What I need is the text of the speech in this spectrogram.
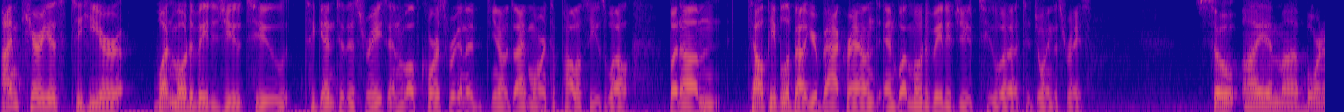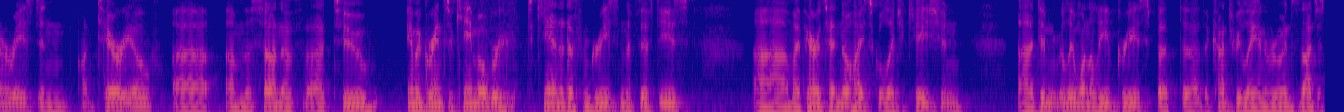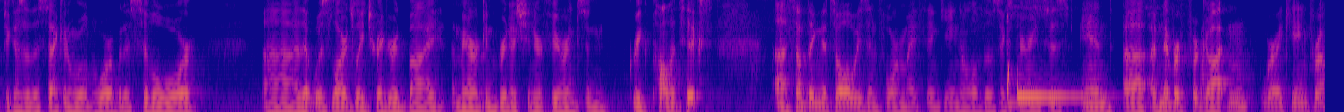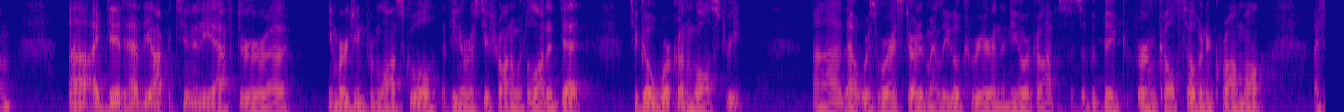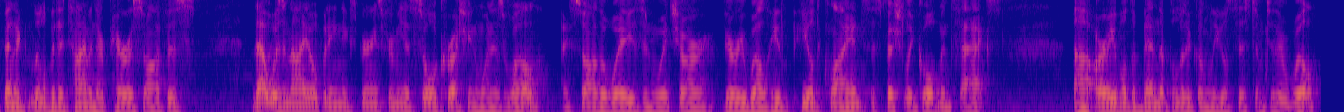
I'm curious to hear what motivated you to to get into this race, and well, of course, we're to you know dive more into policy as well. But um, tell people about your background and what motivated you to uh, to join this race. So I am uh, born and raised in Ontario. Uh, I'm the son of uh, two immigrants who came over to Canada from Greece in the 50s. Uh, my parents had no high school education. Uh, didn't really want to leave Greece, but the country lay in ruins, not just because of the Second World War, but a civil war uh, that was largely triggered by American British interference in Greek politics. Uh, something that's always informed my thinking, all of those experiences. And uh, I've never forgotten where I came from. Uh, I did have the opportunity after uh, emerging from law school at the University of Toronto with a lot of debt to go work on Wall Street. that was where I started my legal career in the New York offices of a big firm called Sullivan and Cromwell. I spent a little bit of time in their Paris office that was an eye-opening experience for me, a soul-crushing one as well. I saw the ways in which our very well-heeled clients, especially Goldman Sachs, uh, are able to bend the political and legal system to their will.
